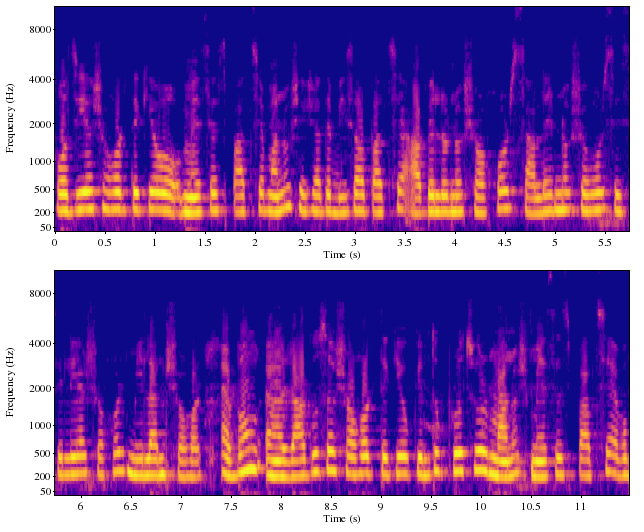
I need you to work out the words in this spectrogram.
ফজিয়া শহর থেকেও মেসেজ পাচ্ছে মানুষ, এর সাথে ভিসাও পাচ্ছে। আবেলোনো শহর, সালের্নো শহর, সিসিলিয়া শহর, মিলান শহর এবং রাগুসা শহর থেকেও কিন্তু প্রচুর মানুষ মেসেজ পাচ্ছে এবং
